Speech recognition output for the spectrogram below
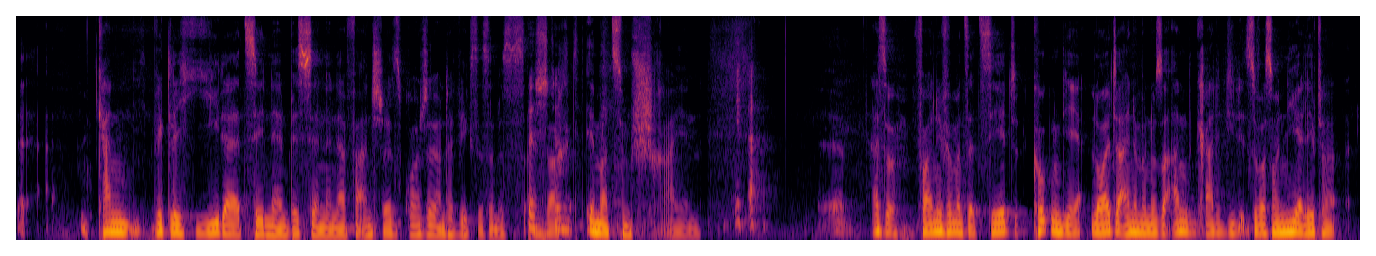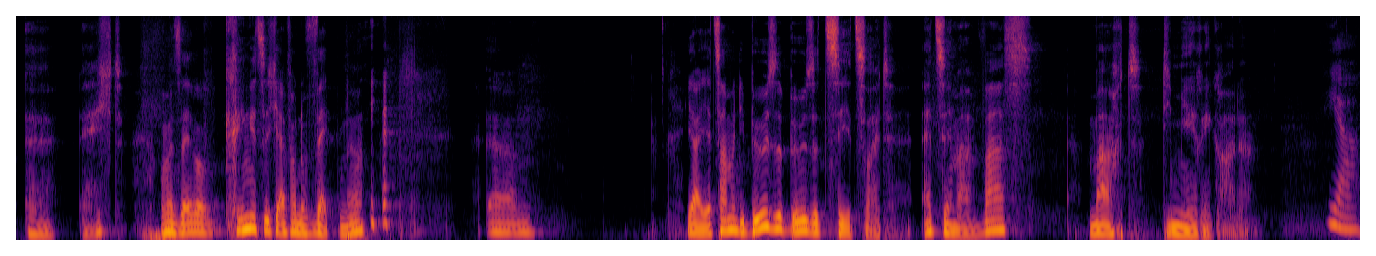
äh, kann wirklich jeder erzählen, der ein bisschen in der Veranstaltungsbranche unterwegs ist und es ist einfach Bestimmt. immer zum Schreien. Äh, Also vor allem, wenn man es erzählt, gucken die Leute einen immer nur so an, gerade die die sowas noch nie erlebt haben. Äh, echt? Und man selber kringelt sich einfach nur weg, ne? Ja. Ähm, ja, jetzt haben wir die böse, böse C-Zeit. Erzähl mal, was macht die Miri gerade? Ja,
